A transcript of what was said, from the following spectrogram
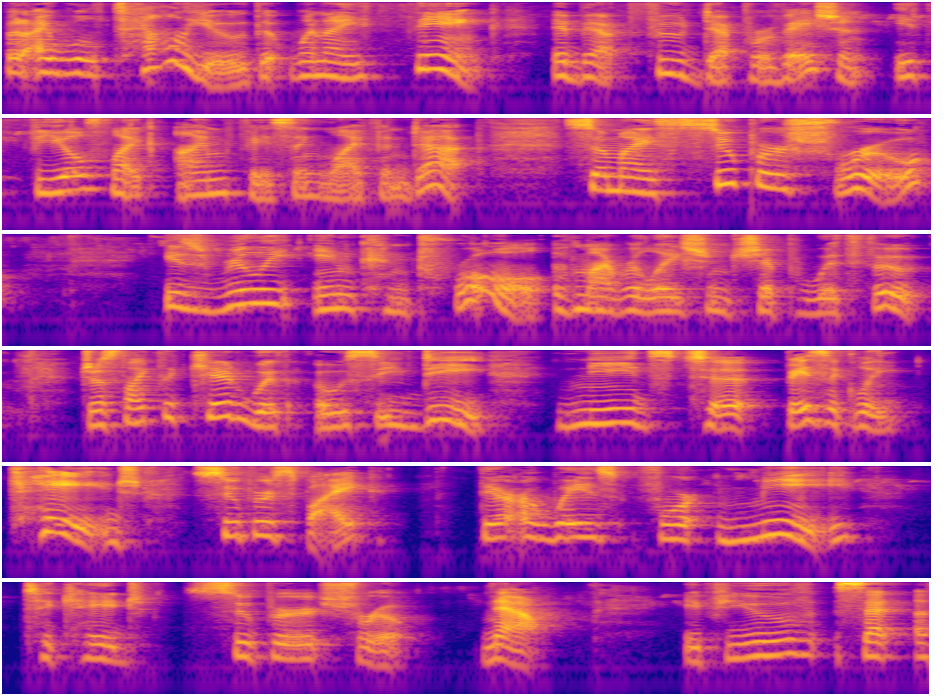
But I will tell you that when I think about food deprivation, it feels like I'm facing life and death. So my super shrew is really in control of my relationship with food. Just like the kid with OCD needs to basically cage super spike, there are ways for me to cage super shrew. Now, if you've set a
